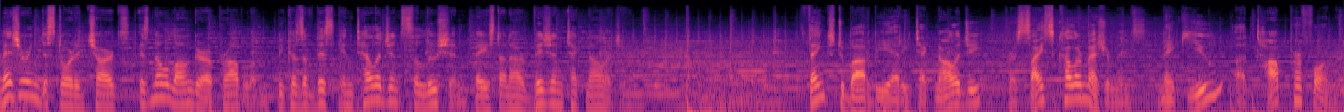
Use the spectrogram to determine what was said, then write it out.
Measuring distorted charts is no longer a problem because of this intelligent solution based on our vision technology. Thanks to Barbieri technology, precise color measurements make you a top performer.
